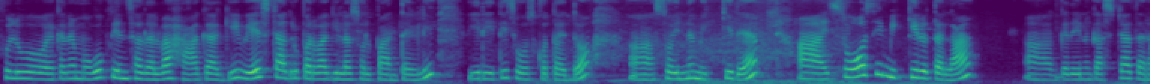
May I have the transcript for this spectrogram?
ಫುಲ್ಲು ಯಾಕಂದರೆ ಮಗುಗೆ ತಿನ್ಸೋದಲ್ವ? ಹಾಗಾಗಿ ವೇಸ್ಟ್ ಆದರೂ ಪರವಾಗಿಲ್ಲ ಸ್ವಲ್ಪ ಅಂತ ಹೇಳಿ ಈ ರೀತಿ ಸೋಸ್ಕೋತಾ ಇದ್ದೋ ಸೊ ಇನ್ನೂ ಮಿಕ್ಕಿದೆ. ಸೋಸಿ ಮಿಕ್ಕಿರುತ್ತಲ್ಲ ಅದೇನು ಗಷ್ಟ ಥರ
